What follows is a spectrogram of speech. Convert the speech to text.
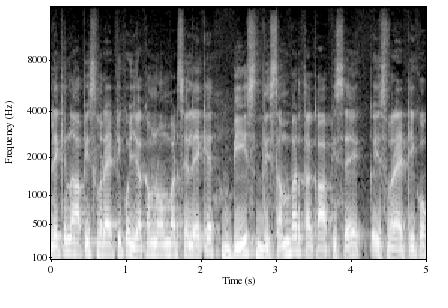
लेकिन आप इस वैरायटी को यकम नवंबर से लेके 20 दिसंबर तक आप इसे इस वैरायटी को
